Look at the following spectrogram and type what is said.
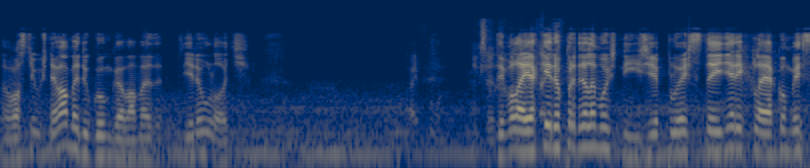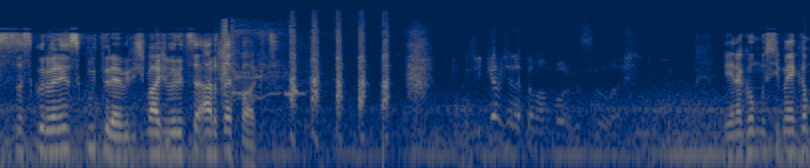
No vlastně už nemáme Dugonga, máme jinou loď. Ty vole, jak je do prdele možný, že pluješ stejně rychle jako my se skurveným skútrem, když máš v ruce artefakt. Říkám, že na to mám bonus. Jinak ho musíme někam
